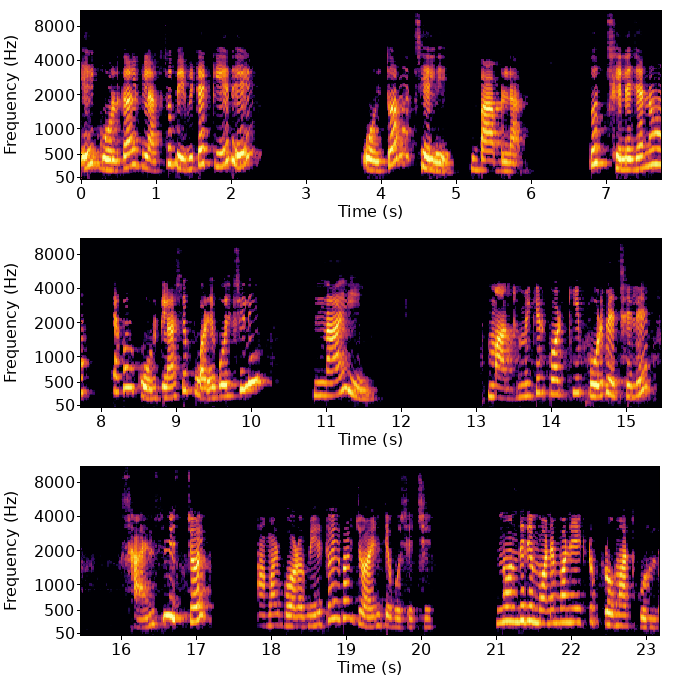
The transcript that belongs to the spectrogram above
এই গোলগাল গ্লাক্সো বেবিটা কে রে? ওই তো আমার ছেলে, বাবলা। তোর ছেলে যেন এখন কোন ক্লাসে পড়ে বলছিলি? নাইন মাধ্যমিকের পর কি পড়বে ছেলে? সায়েন্স নিশ্চয়। আমার বড় মেয়ে তো এবার জয়েন্টে বসেছে। নন্দিনী মনে মনে একটু প্রমাদ করল।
